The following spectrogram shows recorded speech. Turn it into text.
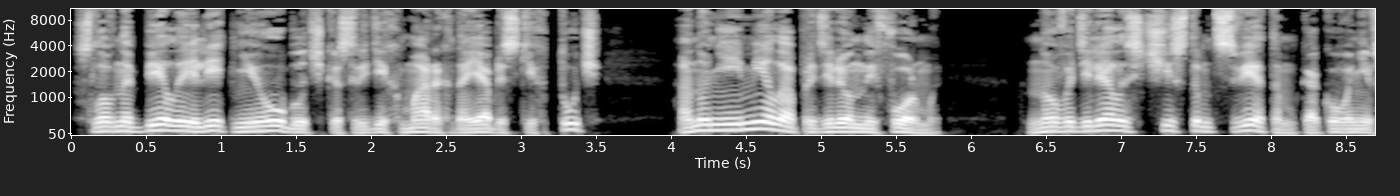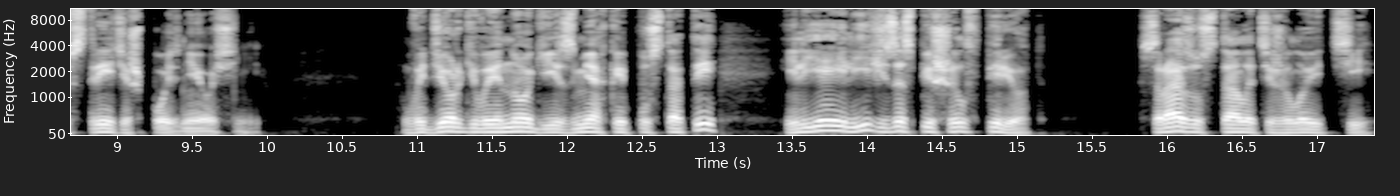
Словно белое летнее облачко среди хмарых ноябрьских туч, оно не имело определенной формы, но выделялось чистым цветом, какого не встретишь поздней осенью. Выдергивая ноги из мягкой пустоты, Илья Ильич заспешил вперед. Сразу стало тяжело идти.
